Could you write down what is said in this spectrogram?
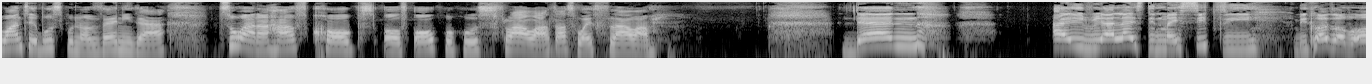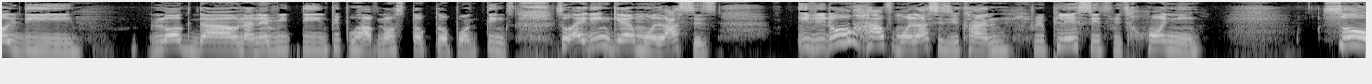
1 tablespoon of vinegar, 2 and a half cups of all purpose flour, that's white flour. Then I realized in my city, because of all the lockdown and everything, people have not stocked up on things. So I didn't get molasses. If you don't have molasses, you can replace it with honey. So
